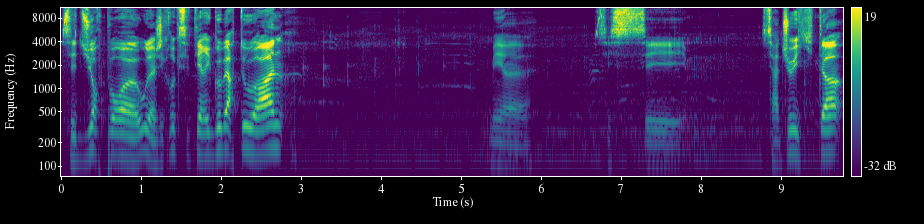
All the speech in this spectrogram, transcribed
C'est dur pour... Euh, oula, j'ai cru que c'était Rigoberto Urán. Mais euh, c'est- Sergio Iquita.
